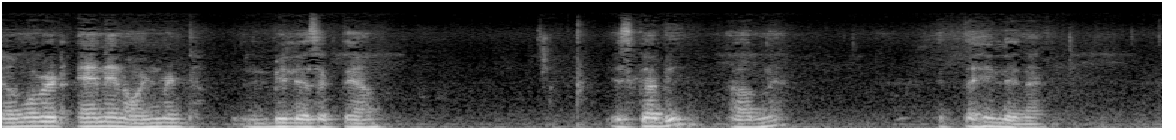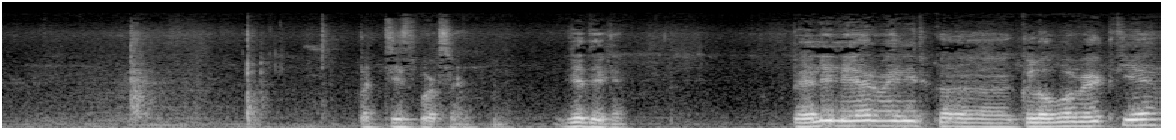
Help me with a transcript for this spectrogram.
Dermovate N N ointment भी ले सकते हैं आप। इसका भी आपने इतना ही लेना है। 25 परसेंट। ये देखें। पहली लेयर मेरी क्लोबोवेट की है।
